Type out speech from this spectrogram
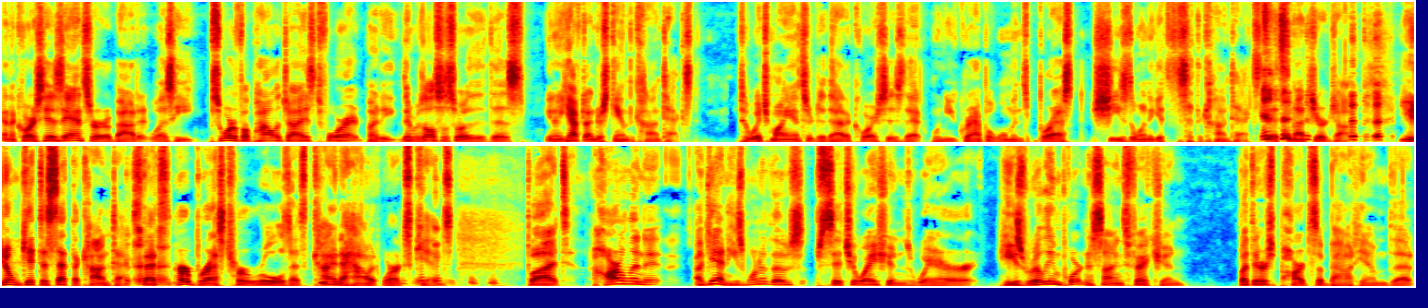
and of course, his answer about it was he sort of apologized for it, but he there was also sort of this. You know, you have to understand the context. To which my answer to that, of course, is that when you grab a woman's breast, she's the one who gets to set the context. That's not your job. You don't get to set the context. That's uh-huh. her breast, her rules. That's kind of how it works, kids. But Harlan, again, he's one of those situations where he's really important to science fiction, but there's parts about him that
